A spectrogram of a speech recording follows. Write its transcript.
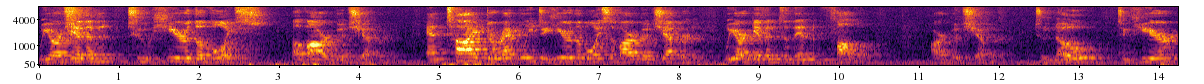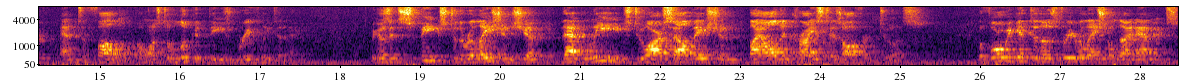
we are given to hear the voice of our good shepherd. And tied directly to hear the voice of our good shepherd, we are given to then follow our Good Shepherd. To know, to hear, and to follow. I want us to look at these briefly today because it speaks to the relationship that leads to our salvation by all that Christ has offered to us. Before we get to those three relational dynamics,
